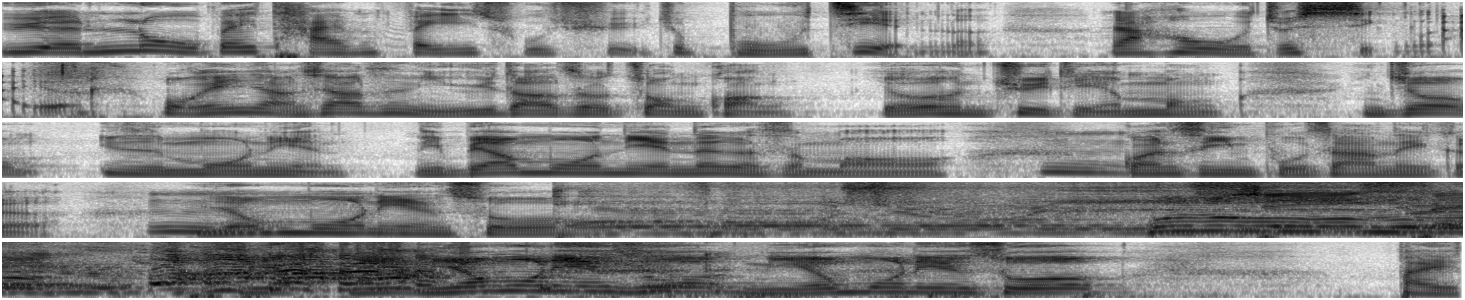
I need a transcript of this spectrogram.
原路被弹飞出去就不见了。然后我就醒来了。我跟你讲，下次你遇到这个状况，有很具体的梦，你就一直默念，你不要默念那个什么观世音菩萨那个，嗯、你就默念说，不不不不不，你你要默念说，你要默念说。拜，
